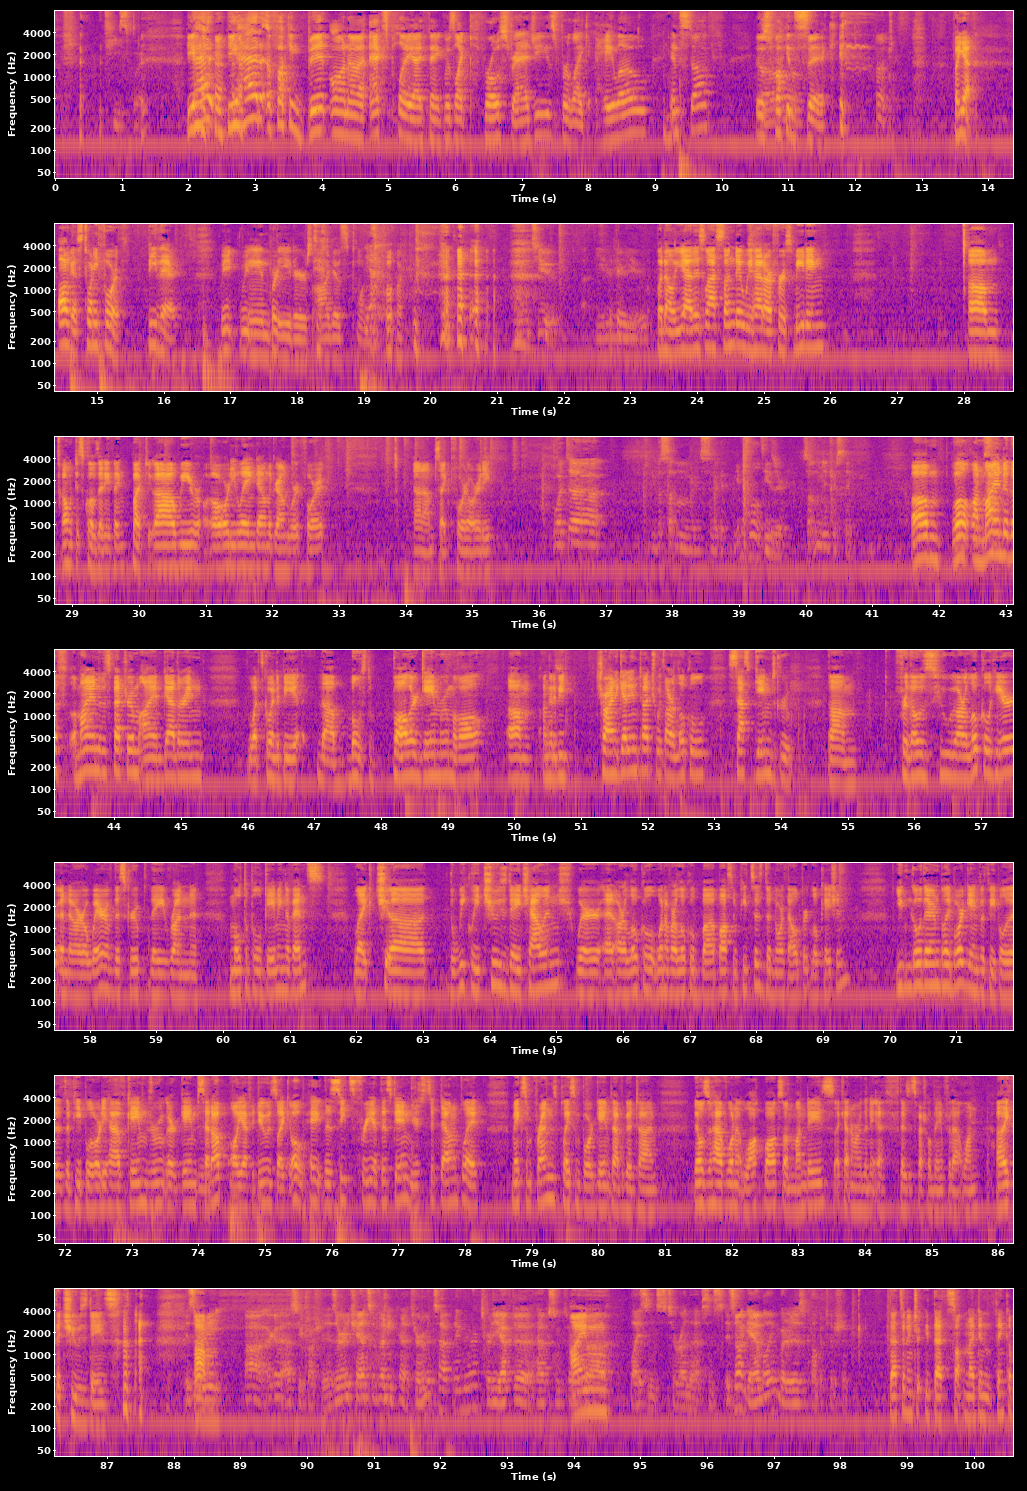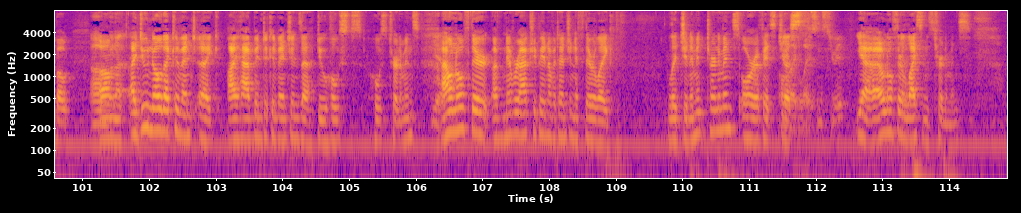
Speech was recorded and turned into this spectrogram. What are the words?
T squared. He had he had a fucking bit on uh, X Play, I think, was like pro strategies for like Halo and stuff. It was Oh. fucking sick. But yeah, August 24th. Be there. We we In we're- theaters, August 20th. Yeah. four. A theater near you. But no, yeah, this last Sunday we had our first meeting. Um, I won't disclose anything, but uh, we are already laying down the groundwork for it, and I'm psyched for it already. What? uh... Give us something. Give us a little teaser. Something interesting. Um, well, on my end of the on my end of the spectrum, I am gathering what's going to be the most baller game room of all. Um, I'm going to be trying to get in touch with our local Sask Games group. Um, for those who are local here and are aware of this group, they run multiple gaming events, like uh, the weekly Tuesday challenge, where at our local one of our local uh, Boston Pizzas, the North Albert location you can go there and play board games with people. The, the people already have games room or games set up. All you have to do is like, oh, hey, there's seats free at this game. You just sit down and play, make some friends, play some board games, have a good time. They also have one at Wok Box on Mondays. I can't remember the name. If there's a special name for that one, I like the Tuesdays. Is there Um, any? Uh, I gotta ask you a question. Is there any chance of any kind of tournaments happening there, or do you have to have some sort I'm- uh, license to run that? Since it's not gambling, but it is a competition. That's an inter- that's something I didn't think about. Um, Um, but I do know that convention. Like I have been to conventions that do hosts host tournaments. Yeah. I don't know if they're. I've never actually paid enough attention if they're like legitimate tournaments or if it's just. like licensed to it. yeah, I don't know if they're licensed tournaments.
